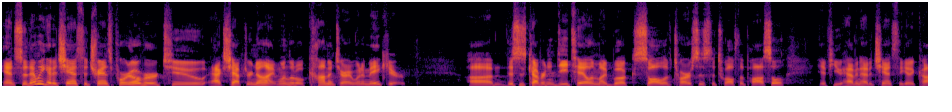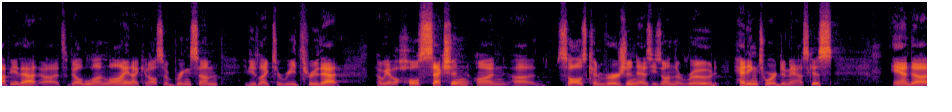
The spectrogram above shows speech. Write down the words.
And so then we get a chance to transport over to Acts chapter 9. One little commentary I want to make here. Um, this is covered in detail in my book, Saul of Tarsus, the 12th Apostle. If you haven't had a chance to get a copy of that, uh, it's available online. I can also bring some if you'd like to read through that. Uh, we have a whole section on uh, Saul's conversion as he's on the road heading toward Damascus. And, uh,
